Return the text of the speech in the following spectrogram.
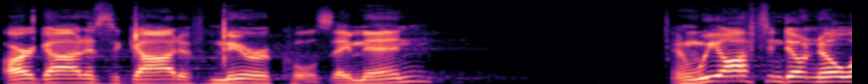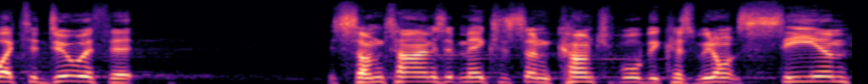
Our God is a God of miracles. Amen? And we often don't know what to do with it. Sometimes it makes us uncomfortable because we don't see them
